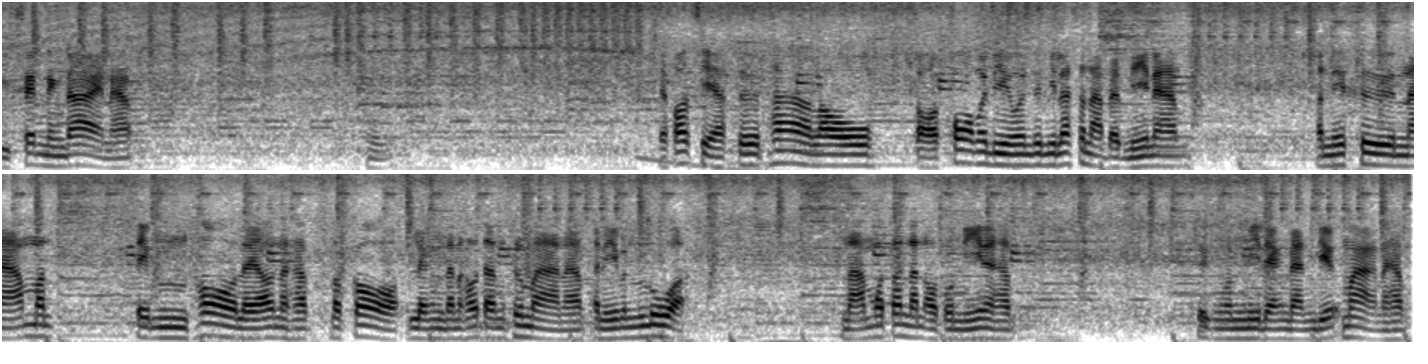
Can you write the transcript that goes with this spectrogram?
อีกเส้นหนึ่งได้นะครับแต่ข้อเสียคือถ้าเราต่อท่อไม่ดีมันจะมีลักษณะแบบนี้นะครับ อันนี้คือน้ำมัน เต็มท่อแล้วนะครับ แล้วก็แรงดันเขาดันขึ้นมานะครับ อันนี้มันรั่ว น้ำก็ต้องดันออกตรงนี้นะครับ ซึ่งมันมีแรงดันเยอะมากนะครับ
